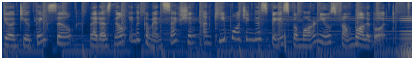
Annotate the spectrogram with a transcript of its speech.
Don't you think so? Let us know in the comments section and keep watching this space for more news from Bollywood.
